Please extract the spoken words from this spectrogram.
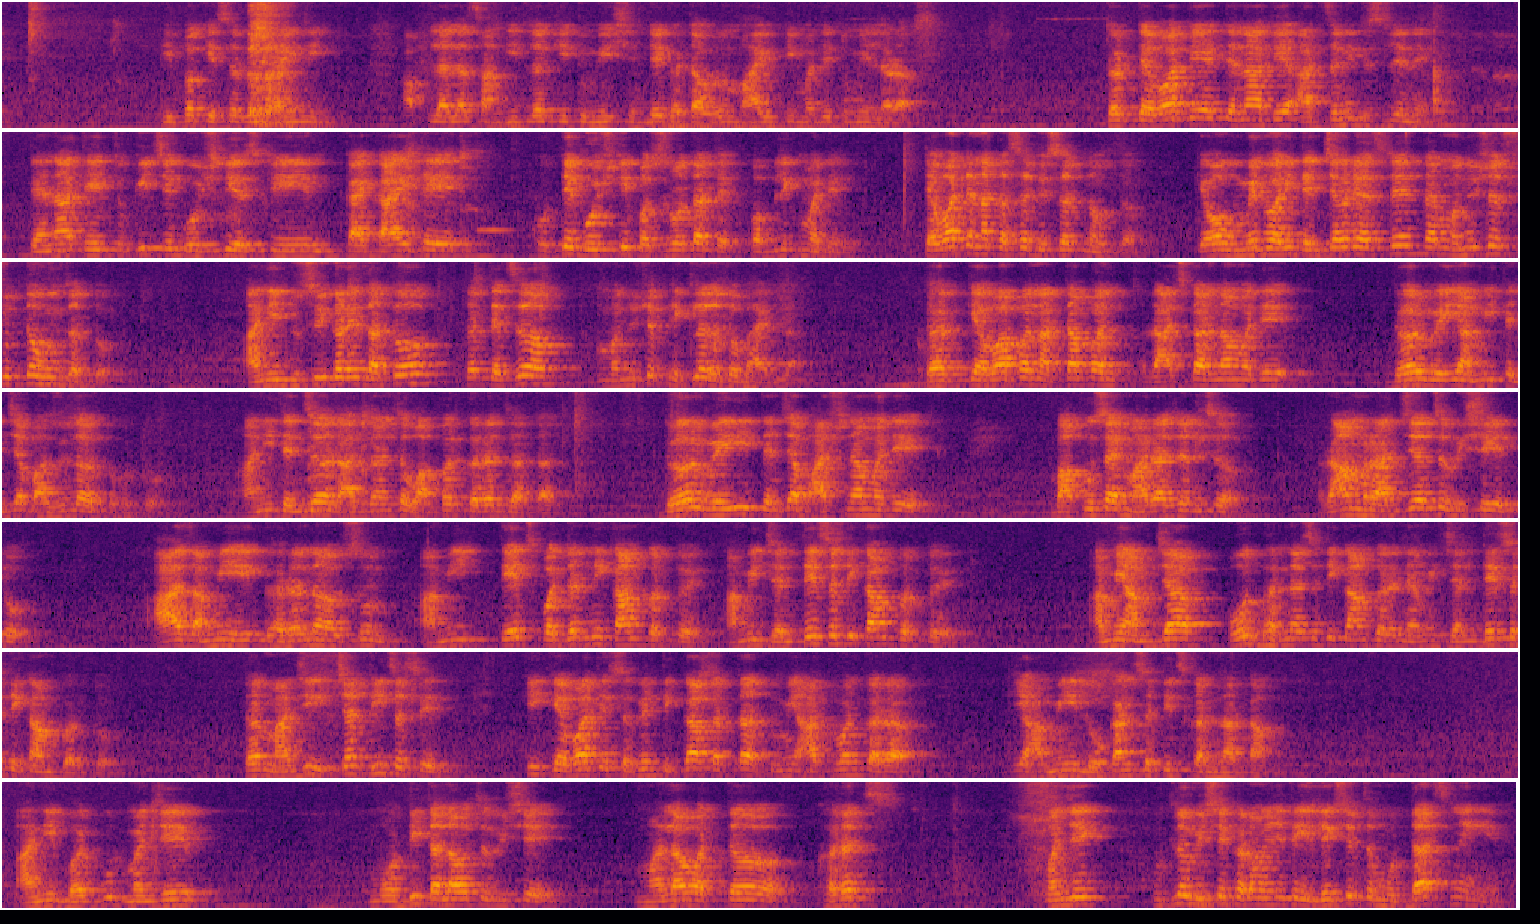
दीपक केसरकरांनी आपल्याला सांगितलं की तुम्ही शिंदे गटावरून महायुतीमध्ये तुम्ही लढा. तर तेव्हा ते त्यांना ते अडचणी दिसले नाही. त्यांना ते चुकीचे गोष्टी असतील काय काय ते खोटे गोष्टी पसरवतात पब्लिकमध्ये तेव्हा त्यांना कसं दिसत नव्हतं. किंवा उमेदवारी त्यांच्याकडे असते तर मनुष्य शुद्ध होऊन जातो. आणि दुसरीकडे जातो तर त्याचं मनुष्य फेकलं जातो बाहेरला. तर केव्हा पण आत्ता पण राजकारणामध्ये दरवेळी आम्ही त्यांच्या बाजूला होतो होतो आणि त्यांचं राजकारणाचा वापर करत जातात. दरवेळी त्यांच्या भाषणामध्ये बापूसाहेब महाराजांचं रामराज्याचा विषय येतो. आज आम्ही एक घराणं असून आम्ही तेच पद्धतीने काम करतोय. आम्ही जनतेसाठी काम करतोय. आम्ही आमच्या पोट भरण्यासाठी काम करत नाही. आम्ही जनतेसाठी काम करतो. तर माझी इच्छा तीच असेल की केव्हा ते सगळे टीका करतात तुम्ही आठवण करा की आम्ही लोकांसाठीच करणार काम. आणि भरपूर म्हणजे मोठी तलावाचा विषय मला वाटतं खरंच म्हणजे कुठला विषय खरं म्हणजे ते इलेक्शनचा मुद्दाच नाही आहे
